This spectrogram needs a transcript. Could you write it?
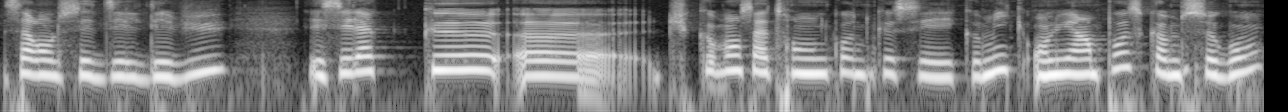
ça on le sait dès le début, et c'est là que euh, tu commences à te rendre compte que c'est comique. On lui impose comme second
